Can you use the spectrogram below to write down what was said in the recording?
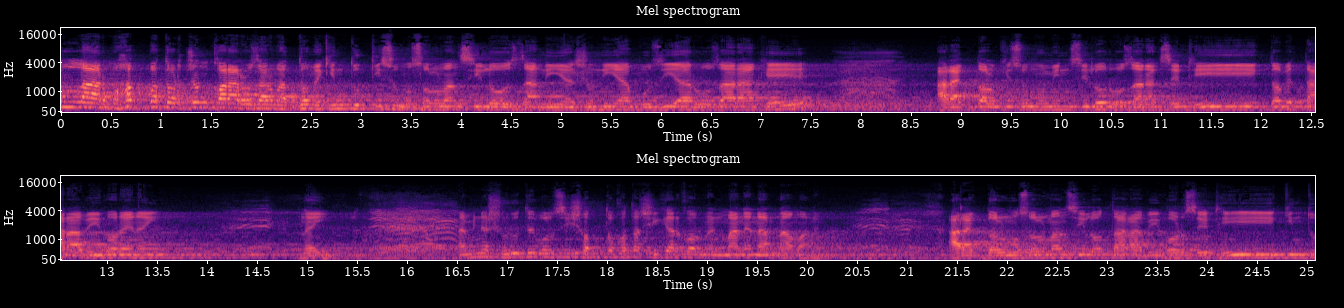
আল্লাহর মোহাব্বত অর্জন করা রোজার মাধ্যমে কিন্তু কিছু মুসলমান ছিল, জানিয়া শুনিয়া, বুঝিয়া রোজা রাখে। আর একদল কিছু মুমিন ছিল, রোজা রাখছে ঠিক, তবে তারা বিভরে নাই। নাই। আমি না শুরুতে বলছি, সত্য কথা স্বীকার করবেন, মানেন আর না মানেন। আর একদল মুসলমান ছিল তারা বিভরছে ঠিক, কিন্তু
